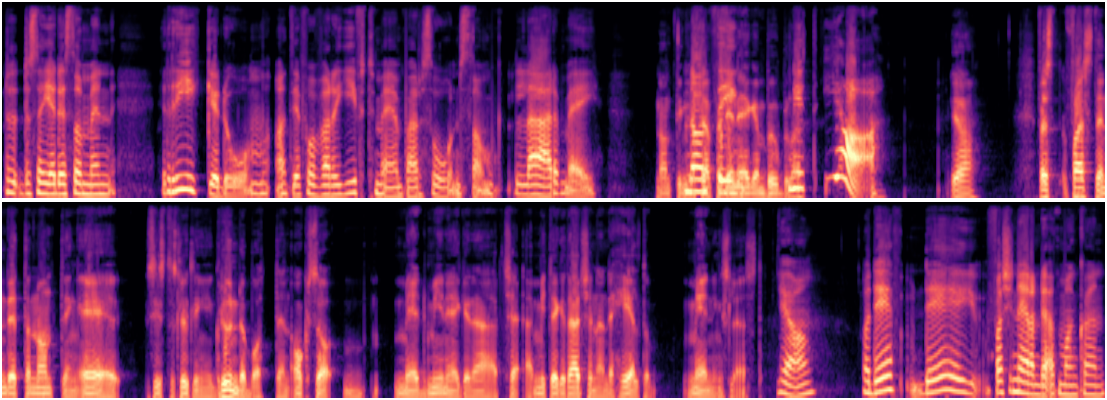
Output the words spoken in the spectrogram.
då, då säger jag det som en rikedom att jag får vara gift med en person som lär mig någonting utanför Någonting din egen bubbla. nytt. Ja, Ja. Fast, fastän detta någonting är sist och slutligen i grund och botten också med min egen erkä- mitt eget erkännande helt meningslöst. Ja, och det, det är fascinerande att man kan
